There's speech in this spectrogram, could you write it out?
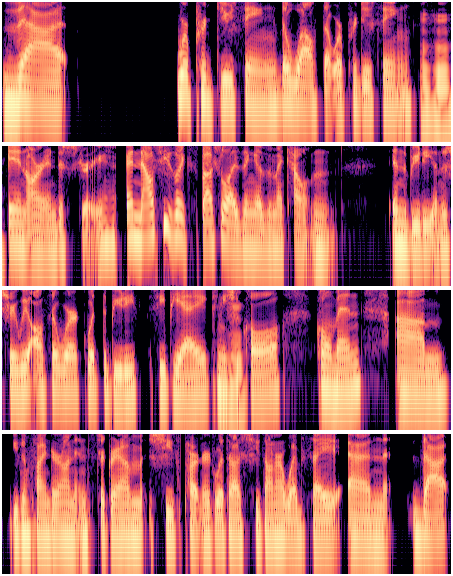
that we're producing the wealth that we're producing Mhm. in our industry. And now she's like specializing as an accountant in the beauty industry. We also work with the beauty CPA, Kanisha Mhm. Cole Coleman. Um, you can find her on Instagram. She's partnered with us. She's on our website. And that,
